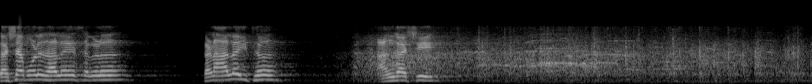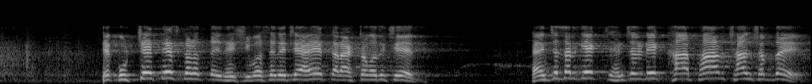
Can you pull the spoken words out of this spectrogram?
कशामुळे झालं हे सगळं? कारण आलं इथं अंगाशी. हे कुठचे आहेत तेच कळत नाहीत. हे शिवसेनेचे आहेत का राष्ट्रवादीचे आहेत? ह्यांच्यासारखे एक ह्यांच्यासाठी एक खा फार छान शब्द आहे.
